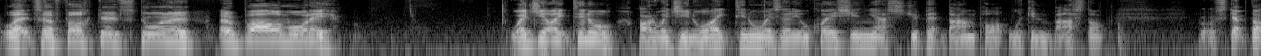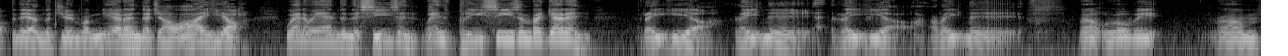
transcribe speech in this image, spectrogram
What's the fucking story in Balamory? Would you like to know? Or would you not like to know is the real question, you stupid bampot looking bastard. But we've skipped up to the end of June. We're near end of July here. When are we ending the season? When's pre-season beginning? Right here, right now, right here, right now. Well, we will be, um,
